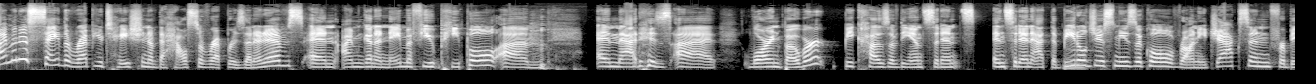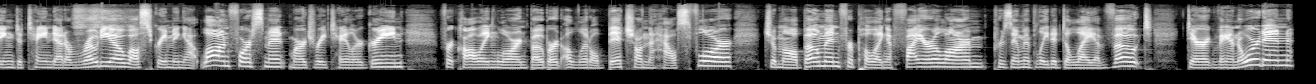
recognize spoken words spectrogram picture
I'm going to say the reputation of the House of Representatives, and I'm going to name a few people. Um, and that is uh, Lauren Boebert because of the incidents incident at the hmm. Beetlejuice musical, Ronny Jackson for being detained at a rodeo while screaming at law enforcement, Marjorie Taylor Greene for calling Lauren Boebert a little bitch on the House floor, Jamal Bowman for pulling a fire alarm, presumably to delay a vote, Derrick Van Orden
